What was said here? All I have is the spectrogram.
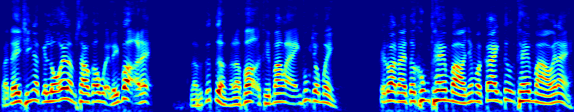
Và đây chính là cái lỗi làm sao các ông lại lấy vợ đấy. Là cứ tưởng là vợ thì mang lại hạnh phúc cho mình. Cái đoạn này tôi không thêm vào, nhưng mà các anh tự thêm vào cái này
